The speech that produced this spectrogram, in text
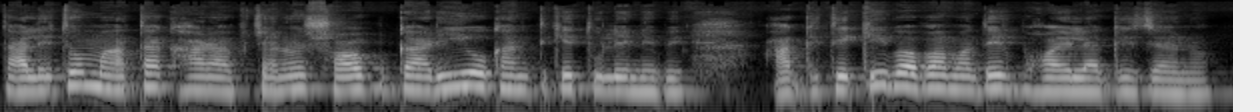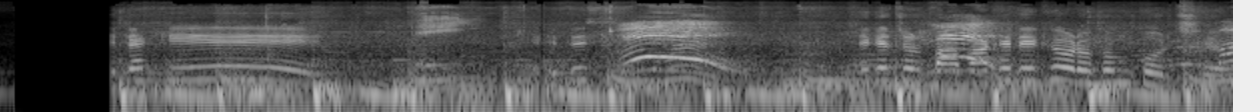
তাহলে তো মাথা খারাপ। যেন সব গাড়ি ওখান থেকে তুলে নেবে। আগে থেকেই বাবা আমাদের ভয় লাগে যেন। এটা বাবাকে দেখে ওরকম করছে ও।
